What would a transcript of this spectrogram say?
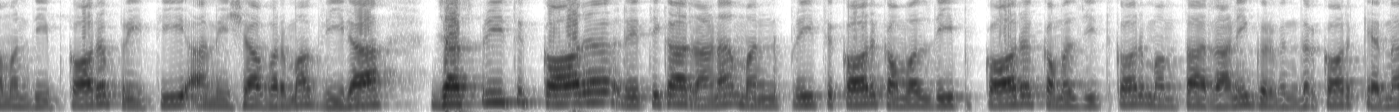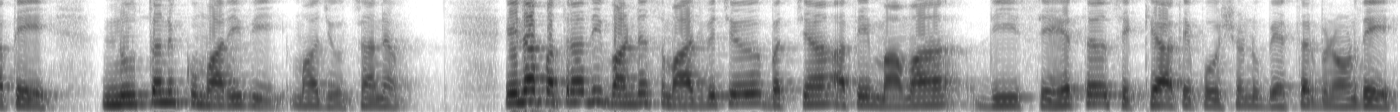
ਅਮਨਦੀਪ ਕੌਰ, ਪ੍ਰੀਤੀ ਅਮੀਸ਼ਾ ਵਰਮਾ, ਵੀਰਾ ਜਸਪ੍ਰੀਤ ਕੌਰ, ਰਿਤਿਕਾ ਰਾਣਾ, ਮਨਪ੍ਰੀਤ ਕੌਰ, ਕਮਲਦੀਪ ਕੌਰ, ਕਮਲਜੀਤ ਕੌਰ, ਮਮਤਾ ਰਾਣੀ, ਗੁਰਵਿੰਦਰ ਕੌਰ, ਕਿਰਨ ਅਤੇ ਨੂਤਨ ਕੁਮਾਰੀ ਵੀ ਮੌਜੂਦ ਸਨ। ਇਹਨਾਂ ਪੱਤਰਾਂ ਦੀ ਵੰਡ ਸਮਾਜ ਵਿੱਚ ਬੱਚਿਆਂ ਅਤੇ ਮਾਵਾਂ ਦੀ ਸਿਹਤ, ਸਿੱਖਿਆ ਅਤੇ ਪੋਸ਼ਣ ਨੂੰ ਬਿਹਤਰ ਬਣਾਉਣ ਦੇ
